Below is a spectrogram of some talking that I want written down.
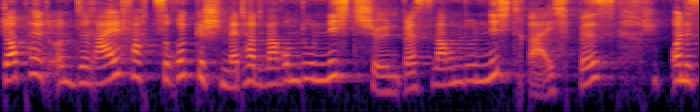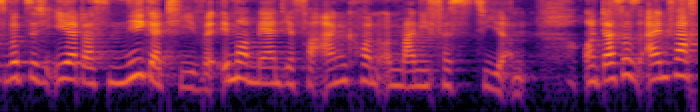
doppelt und dreifach zurückgeschmettert, warum du nicht schön bist, warum du nicht reich bist. Und es wird sich eher das Negative immer mehr in dir verankern und manifestieren. Und das ist einfach,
